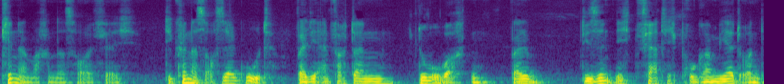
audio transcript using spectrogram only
Kinder machen das häufig. Die können das auch sehr gut, weil die einfach dann nur beobachten, weil die sind nicht fertig programmiert und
